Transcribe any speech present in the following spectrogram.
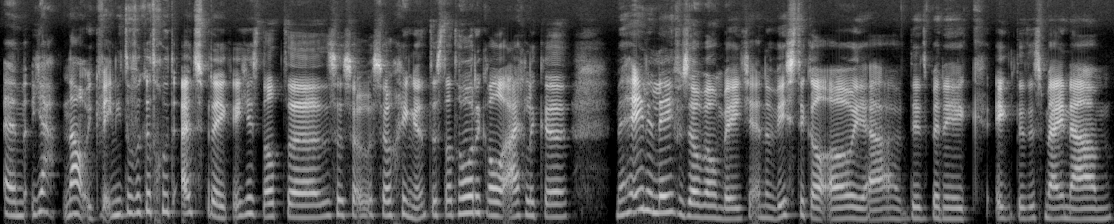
En ja, nou, ik weet niet of ik het goed uitspreek. Weet je, dat, zo, zo, zo ging het. Dus dat hoor ik al eigenlijk mijn hele leven zo wel een beetje. En dan wist ik al, oh ja, dit ben ik. ik dit is mijn naam.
